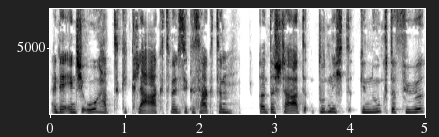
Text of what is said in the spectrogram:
eine NGO hat geklagt, weil sie gesagt haben, der Staat tut nicht genug dafür,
